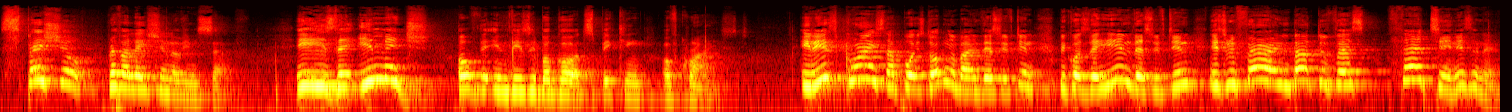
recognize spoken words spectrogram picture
Special revelation of Himself. He is the image of the invisible God, speaking of Christ. It is Christ that Paul is talking about in verse 15 because the he in verse 15 is referring back to verse 13, isn't it?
